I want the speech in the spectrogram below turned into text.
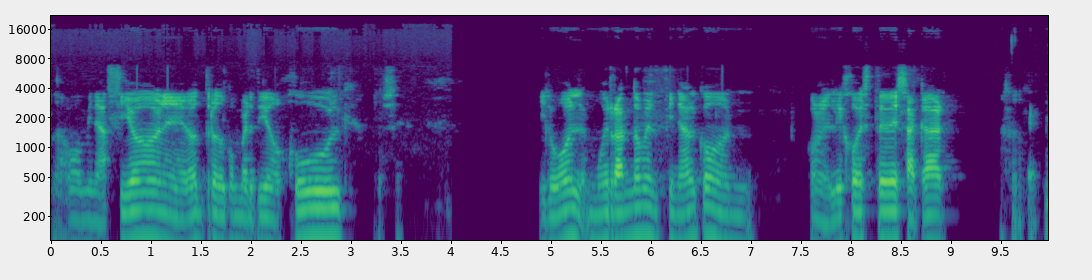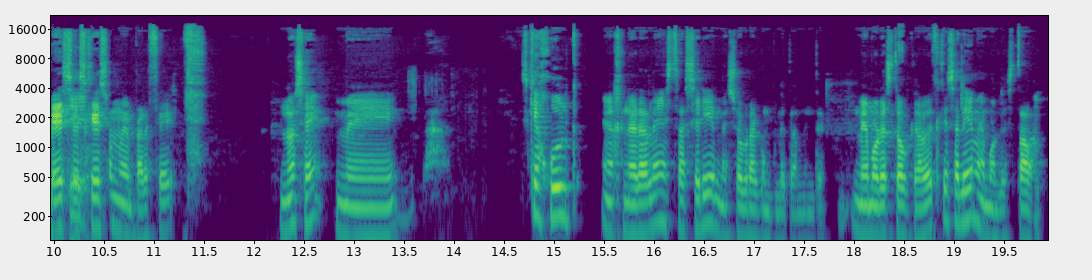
La abominación, el otro convertido en Hulk, no sé. Y luego muy random el final con, el hijo este de sacar. ¿Ves? Es que eso me parece. No sé, me. Es que Hulk en general en esta serie me sobra completamente. Me molestó, cada vez que salía me molestaba.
